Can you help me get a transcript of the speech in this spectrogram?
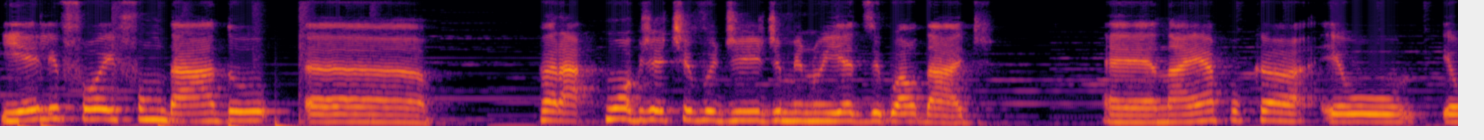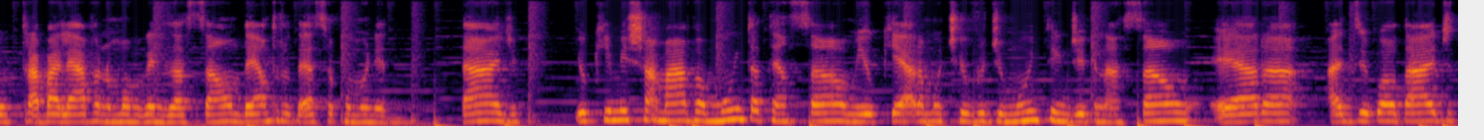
E ele foi fundado uh, para, com o objetivo de diminuir a desigualdade. É, na época, eu, eu trabalhava numa organização dentro dessa comunidade e o que me chamava muita atenção e o que era motivo de muita indignação era a desigualdade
